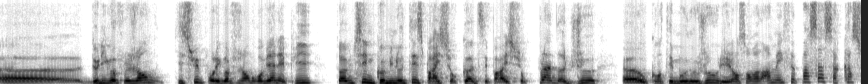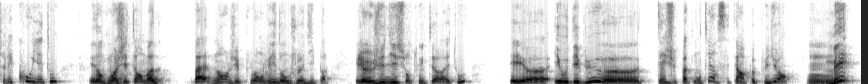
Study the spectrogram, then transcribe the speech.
euh, de League of Legends qui suivent pour League of Legends reviennent. Et puis, toi, tu sais, une communauté, c'est pareil sur Code, c'est pareil sur plein d'autres jeux. euh, ou quand t'es mono-jeu, où les gens sont en mode Ah, mais fais pas ça, ça casse les couilles et tout. Et donc, moi, j'étais en mode Bah non, j'ai plus envie, donc je le dis pas. Et j'avais juste dit sur Twitter et tout. Et, euh, et au début, euh, tu sais, je vais pas te mentir, c'était un peu plus dur. Mhm. Mais,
